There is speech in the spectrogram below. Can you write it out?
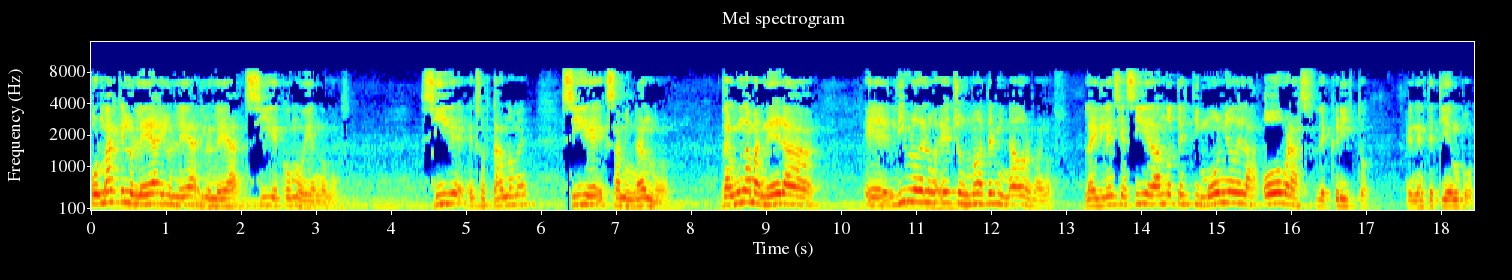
por más que lo lea y lo lea y lo lea, sigue conmoviéndome, sigue exhortándome, sigue examinando. De alguna manera, el libro de los hechos no ha terminado, hermanos. La iglesia sigue dando testimonio de las obras de Cristo en este tiempo.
